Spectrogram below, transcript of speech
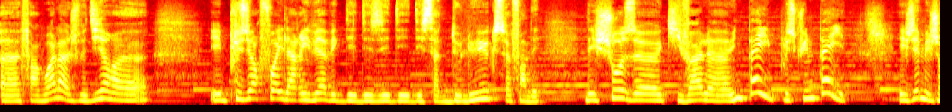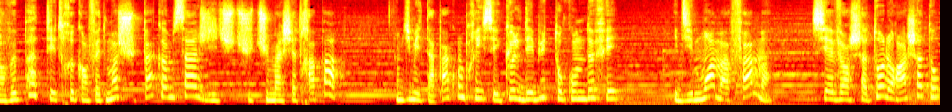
enfin voilà, je veux dire. euh, Et plusieurs fois, il arrivait avec des, des, sacs de luxe, enfin des, choses euh, qui valent euh, une paye, plus qu'une paye. Et disais, mais j'en veux pas de tes trucs, en fait. Moi, je suis pas comme ça. Je dis, tu, tu, tu m'achèteras pas. Il me dit, mais t'as pas compris, c'est que le début de ton conte de fées. Il dit, moi, ma femme, si elle veut un château, elle aura un château.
